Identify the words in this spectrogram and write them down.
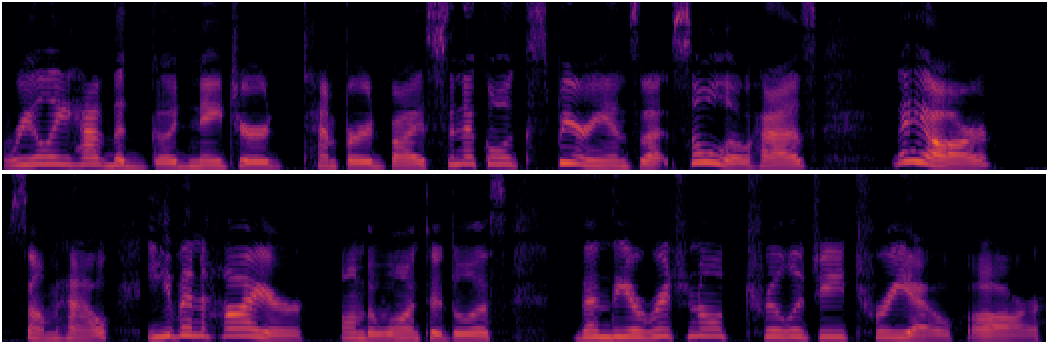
really have the good natured, tempered by cynical experience that Solo has, they are, somehow, even higher on the wanted list than the original trilogy trio are.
